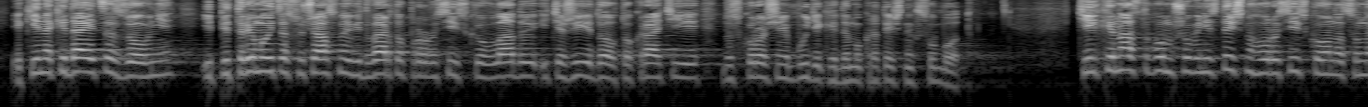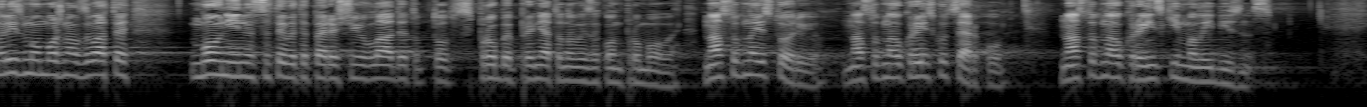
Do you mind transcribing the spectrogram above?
який накидається ззовні і підтримується сучасною відверто проросійською владою і тяжіє до автократії, до скорочення будь-яких демократичних свобод. Тільки наступом шовіністичного російського націоналізму можна називати мовні ініціативи теперішньої влади, тобто спроби прийняти новий закон про мови. Наступ на історію, наступ на українську церкву, наступ на український малий бізнес.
